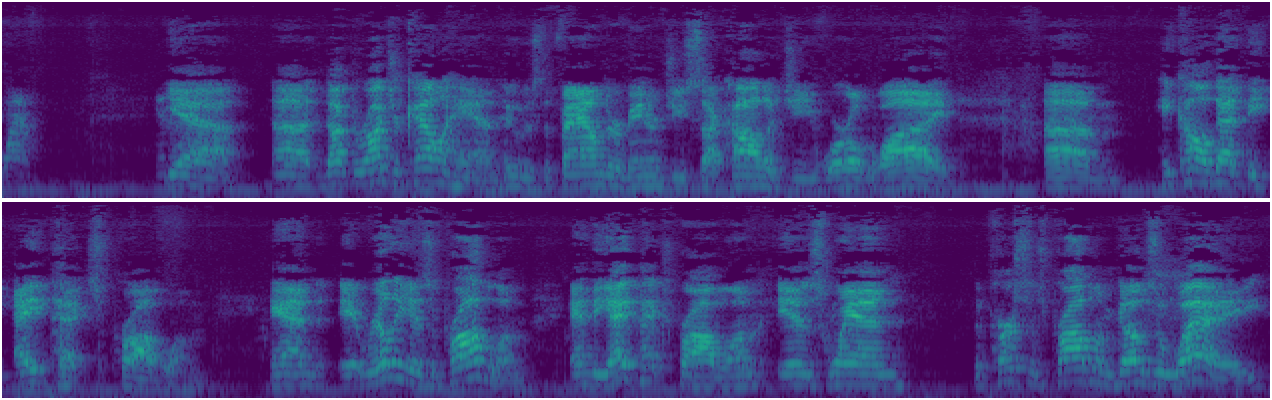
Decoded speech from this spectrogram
wow. You know? Yeah. Uh, Dr. Roger Callahan, who was the founder of energy psychology worldwide, um, he called that the apex problem. And it really is a problem. And the apex problem is when the person's problem goes away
